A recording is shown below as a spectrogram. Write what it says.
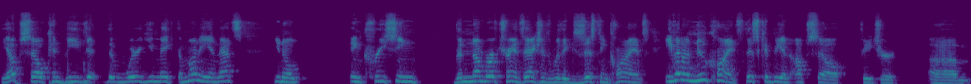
The upsell can be the, the where you make the money and that's you know increasing the number of transactions with existing clients. Even on new clients this could be an upsell feature um,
